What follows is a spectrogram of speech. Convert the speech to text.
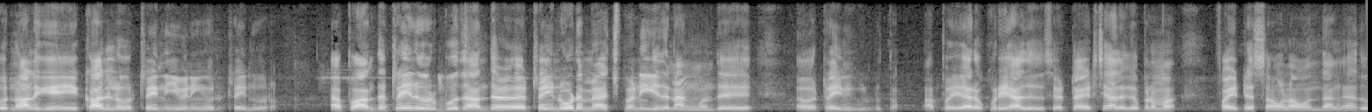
ஒரு நாளைக்கு காலையில் ஒரு ட்ரெயின் ஈவினிங் ஒரு ட்ரெயின் வரும். அப்போ அந்த ட்ரெயின் வரும்போது அந்த ட்ரெயினோட மேட்ச் பண்ணி இதை நாங்கள் வந்து ட்ரைனிங் கொடுத்தோம். அப்போ ஏறக்குறைய அது செட் ஆகிடுச்சு அதுக்கப்புறமா ஃபைட்டர்ஸ் அவங்களாம் வந்தாங்க. அது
